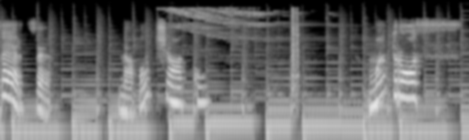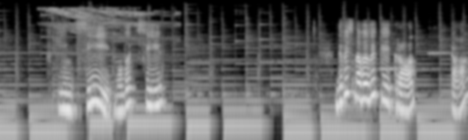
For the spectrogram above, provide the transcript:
Серце. На початку. Матрос. Кінці. Молодці. Дивись на великий екран. Там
